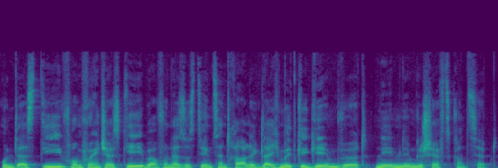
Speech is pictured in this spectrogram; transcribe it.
und dass die vom Franchisegeber, von der Systemzentrale gleich mitgegeben wird, neben dem Geschäftskonzept.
